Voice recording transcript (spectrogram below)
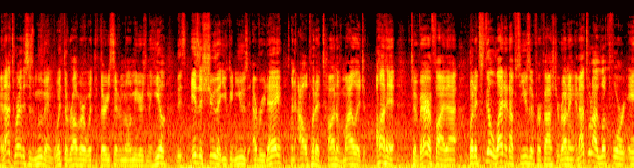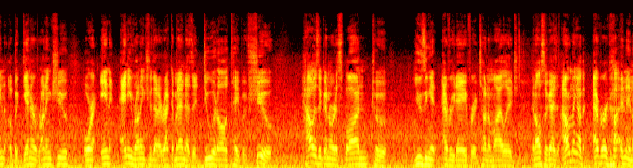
And that's where this is moving with the rubber, with the 37 millimeters in the heel. This is a shoe that you can use every day and I will put a ton of mileage on it to verify that, but it's still light enough to use it for faster running. And that's what I look for in a beginner running shoe or in any running shoe that I recommend as a do-it-all type of shoe. How is it gonna respond to using it every day for a ton of mileage? And also guys, I don't think I've ever gotten an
